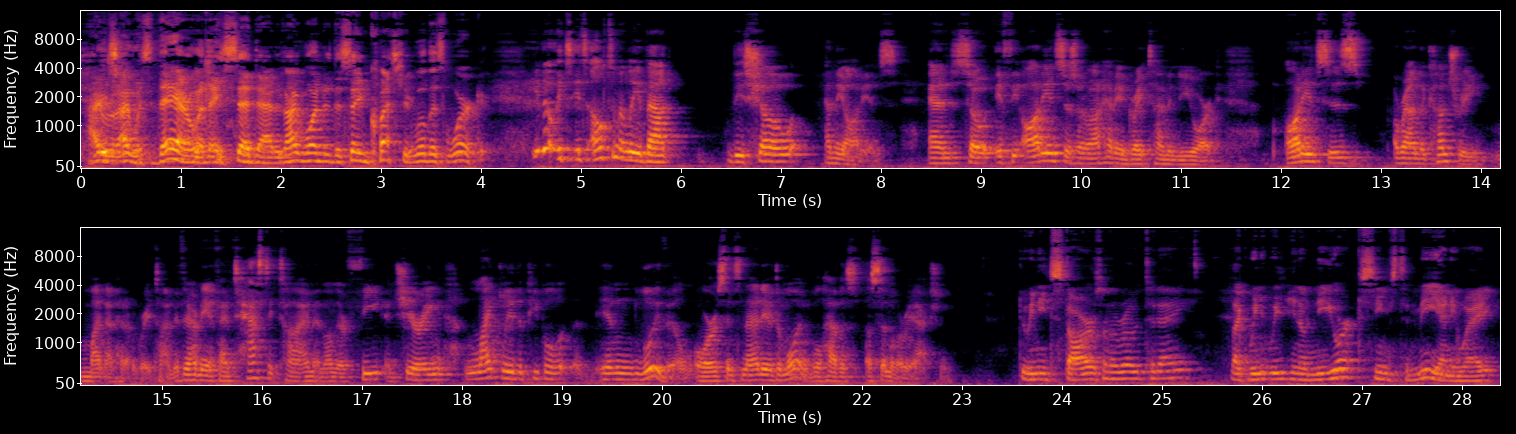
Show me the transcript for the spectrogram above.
I, I was there when they said that, and I wondered the same question: Will this work? You know, it's it's ultimately about the show and the audience. And so, if the audiences are not having a great time in New York, audiences around the country might not have a great time. If they're having a fantastic time and on their feet and cheering, likely the people in Louisville or Cincinnati or Des Moines will have a, a similar reaction. Do we need stars on the road today? Like we, we, you know, New York seems to me anyway,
